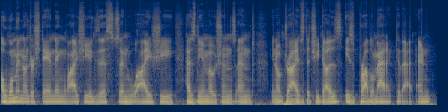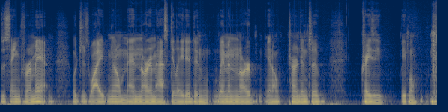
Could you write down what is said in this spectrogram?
a woman understanding why she exists and why she has the emotions and you know drives that she does is problematic to that. And the same for a man which is why you know men are emasculated and women are you know turned into crazy people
